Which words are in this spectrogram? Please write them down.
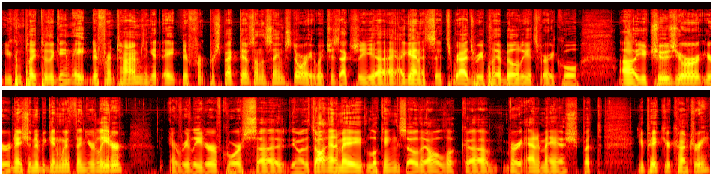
You can play through the game eight different times and get eight different perspectives on the same story, which is actually uh, again, it's it's adds replayability. It's very cool. Uh, you choose your your nation to begin with and your leader. Every leader, of course, uh, you know, it's all anime looking, so they all look uh, very anime-ish. But you pick your country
